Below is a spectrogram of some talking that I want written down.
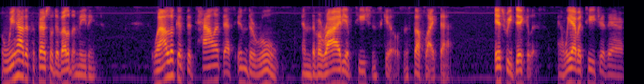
when we have the professional development meetings, when I look at the talent that's in the room and the variety of teaching skills and stuff like that, it's ridiculous. And we have a teacher there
